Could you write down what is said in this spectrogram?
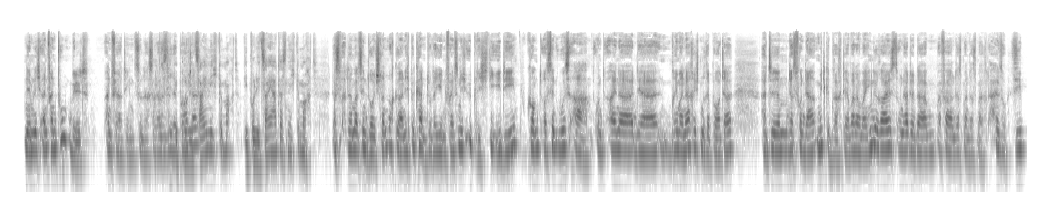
nämlich ein Phantombild anfertigen zu lassen. Ach, also die, Reporter, die Polizei nicht gemacht. Die Polizei hat das nicht gemacht. Das war damals in Deutschland noch gar nicht bekannt oder jedenfalls nicht üblich. Die Idee kommt aus den USA und einer der Bremer Nachrichtenreporter hatte das von da mitgebracht. Er war da mal hingereist und hatte da erfahren, dass man das macht. Also, Sie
